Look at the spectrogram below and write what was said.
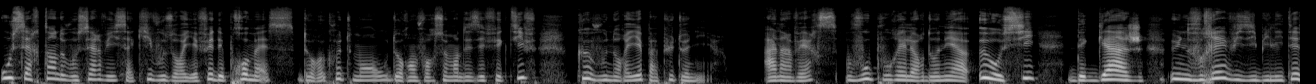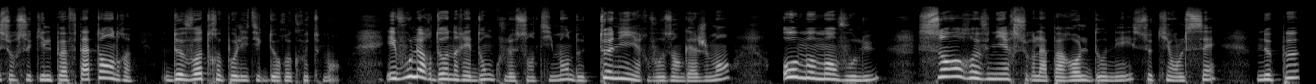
ou certains de vos services à qui vous auriez fait des promesses de recrutement ou de renforcement des effectifs que vous n'auriez pas pu tenir. À l'inverse, vous pourrez leur donner à eux aussi des gages, une vraie visibilité sur ce qu'ils peuvent attendre de votre politique de recrutement. Et vous leur donnerez donc le sentiment de tenir vos engagements au moment voulu, sans revenir sur la parole donnée, ce qui, on le sait, ne peut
